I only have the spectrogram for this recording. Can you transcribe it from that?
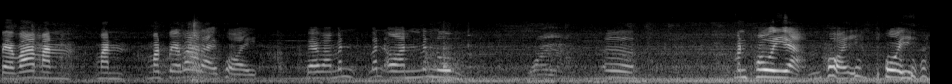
แปลว่ามัน มัน มันแปลว่าอะไรพลอย แปลว่ามัน มันอ่อน มันนุ่มไว้อะเออ มันพลอยอะ มันพลอยพลอยอะ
